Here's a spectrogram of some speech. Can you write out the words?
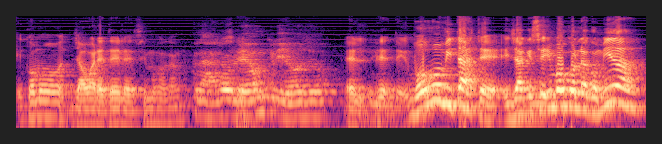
Eh, Como yaguareté le decimos acá. Claro, Sí. león criollo. El- Sí. vos vomitaste, ya que seguimos con la comida,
